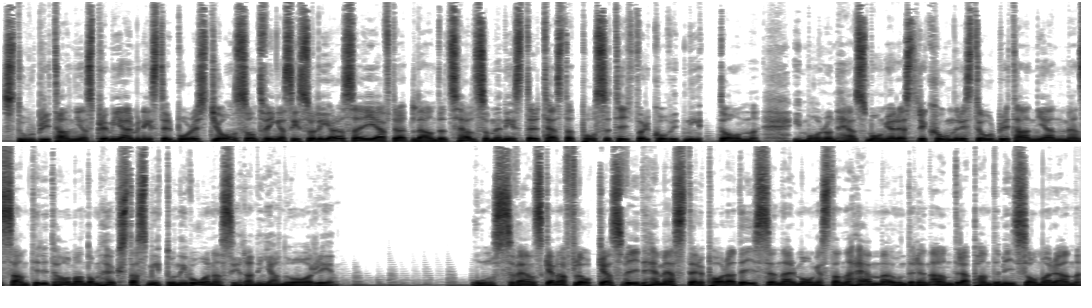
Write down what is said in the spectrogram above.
Storbritanniens premiärminister Boris Johnson tvingas isolera sig efter att landets hälsominister testat positivt för covid-19. Imorgon hävs många restriktioner i Storbritannien men samtidigt har man de högsta smittonivåerna sedan i januari. Och svenskarna flockas vid hemesterparadisen när många stannar hemma under den andra pandemisommaren.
